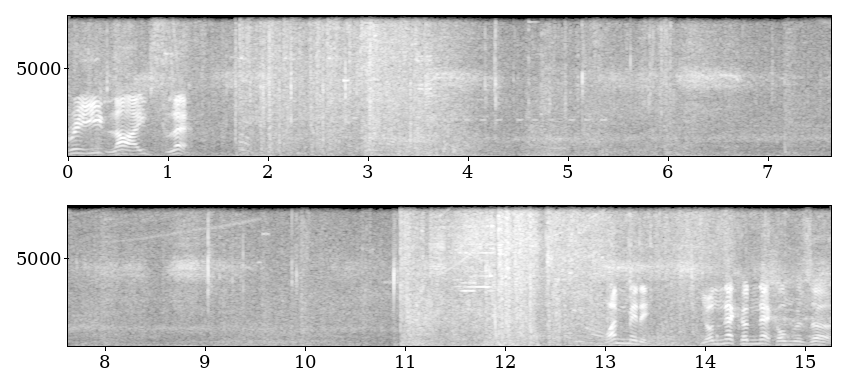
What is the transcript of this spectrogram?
Three lives left. One minute. You're neck and neck on reserve.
